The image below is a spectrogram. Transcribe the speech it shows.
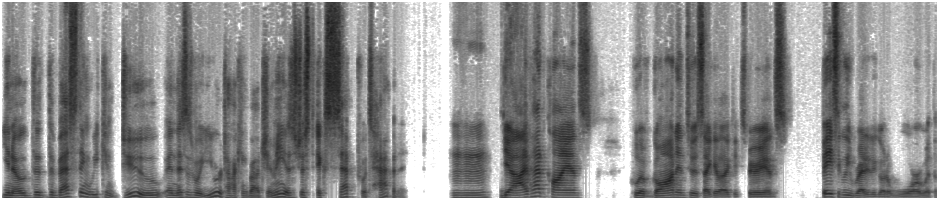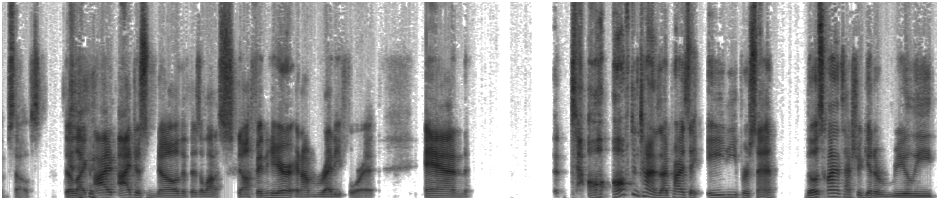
you know, the, the best thing we can do, and this is what you were talking about, Jimmy, is just accept what's happening. Mm-hmm. Yeah, I've had clients who have gone into a psychedelic experience basically ready to go to war with themselves they're like, I, I just know that there's a lot of stuff in here and I'm ready for it. And t- oftentimes, I'd probably say 80%, those clients actually get a really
